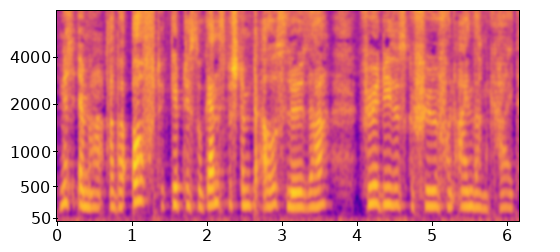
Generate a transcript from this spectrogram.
nicht immer, aber oft gibt es so ganz bestimmte Auslöser für dieses Gefühl von Einsamkeit.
